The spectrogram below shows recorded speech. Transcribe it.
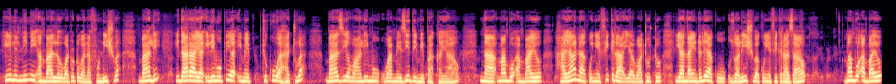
hili nini ambalo watoto wanafundishwa bali idara ya elimu pia imechukua hatua. Baadhi ya waalimu wamezidi mipaka yao na mambo ambayo hayana kwenye fikira ya watoto yanaendelea kuzwalishwa kwenye fikira zao mambo ambayo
